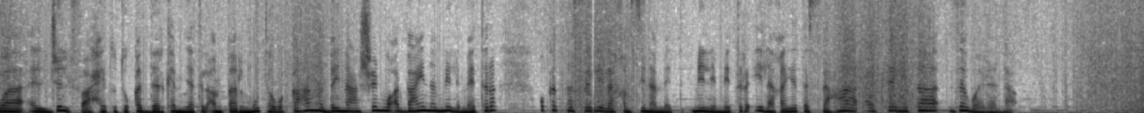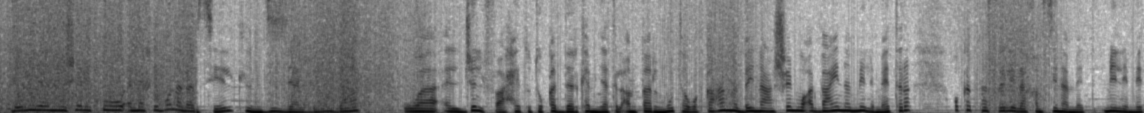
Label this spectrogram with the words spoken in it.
والجلفة حيث تقدر كمية الأمطار المتوقعة ما بين 20 و 40 ملم وقد تصل إلى 50 ملم إلى غاية الساعة الثالثة زوالا. دوليا يشارك الناخبون الأرسيل تلمديزة البلدة والجلفة حيث تقدر كمية الأمطار المتوقعة ما بين 20 و 40 ملم وقد تصل إلى 50 ملم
